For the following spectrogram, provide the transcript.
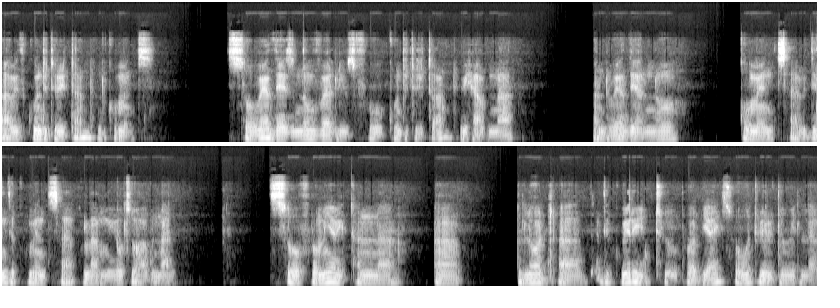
uh, with quantity returned and comments so where there's no values for quantity returned, we have null. And where there are no comments uh, within the comments uh, column, we also have null. So from here we can uh, uh load uh, the query into Power BI. So what we'll do, we'll uh,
